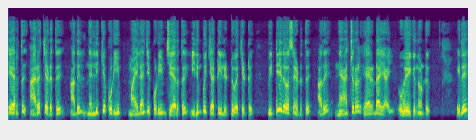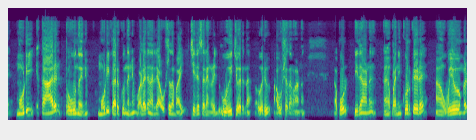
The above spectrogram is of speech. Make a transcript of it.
ചേർത്ത് അരച്ചെടുത്ത് അതിൽ നെല്ലിക്കപ്പൊടിയും മൈലാഞ്ചിപ്പൊടിയും ചേർത്ത് ഇരുമ്പ് ചട്ടിയിൽ ഇട്ട് വെച്ചിട്ട് പിറ്റേ ദിവസം എടുത്ത് അത് നാച്ചുറൽ ഹെയർ ഡൈ ആയി ഉപയോഗിക്കുന്നുണ്ട്. ഇത് മുടി താരൻ പോകുന്നതിനും മുടി കറുക്കുന്നതിനും വളരെ നല്ല ഔഷധമായി ചില സ്ഥലങ്ങളിൽ ഉപയോഗിച്ചു വരുന്ന ഒരു ഔഷധമാണ്. അപ്പോൾ ഇതാണ് പനിക്കൂർക്കയുടെ ഉപയോഗങ്ങൾ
